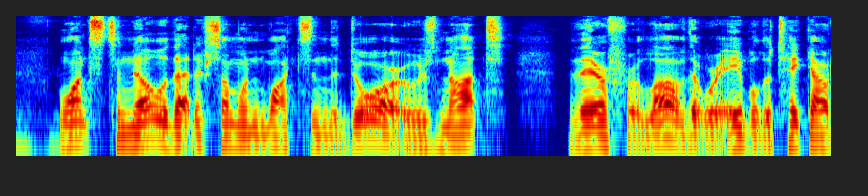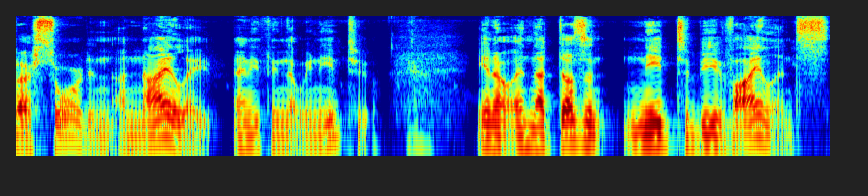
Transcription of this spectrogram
Mm-hmm. Wants to know that if someone walks in the door who's not there for love, that we're able to take out our sword and annihilate anything that we need to you know, and that doesn't need to be violence,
